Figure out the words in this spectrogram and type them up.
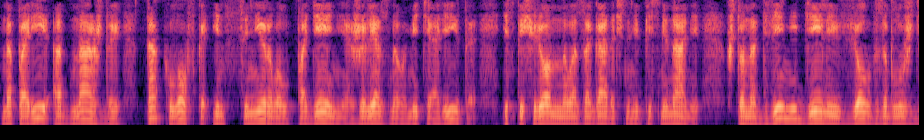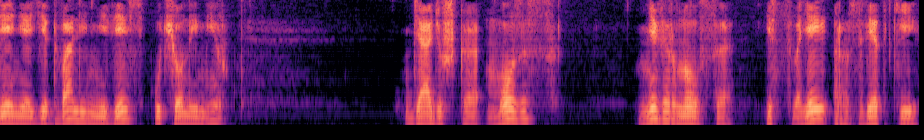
на пари однажды так ловко инсценировал падение железного метеорита, испещренного загадочными письменами, что на две недели ввел в заблуждение едва ли не весь ученый мир. Дядюшка Мозес не вернулся из своей разведки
